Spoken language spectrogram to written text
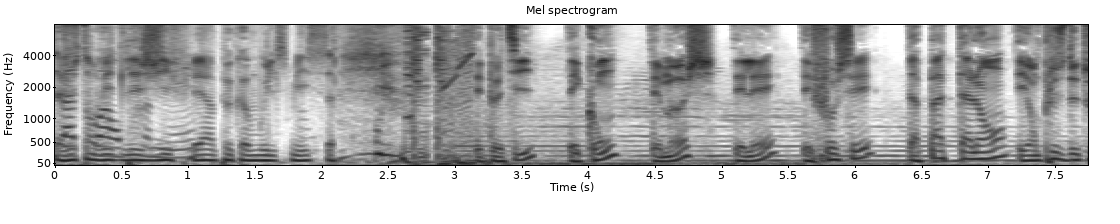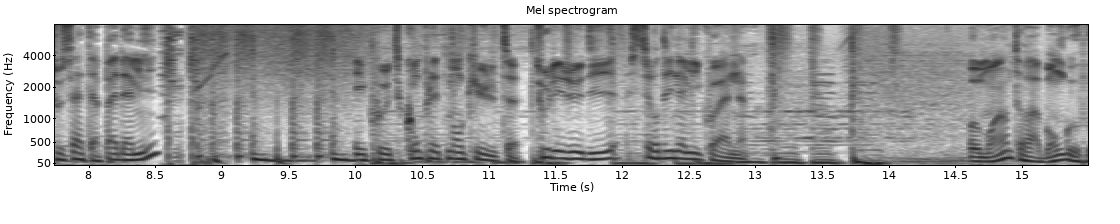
T'as Bah, juste envie en de les premier. gifler un peu comme Will Smith. T'es petit, t'es con, t'es moche, t'es laid, t'es fauché, t'as pas de talent et en plus de tout ça t'as pas d'amis Écoute complètement culte tous les jeudis sur Dynamic One. Au moins t'auras bon goût.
